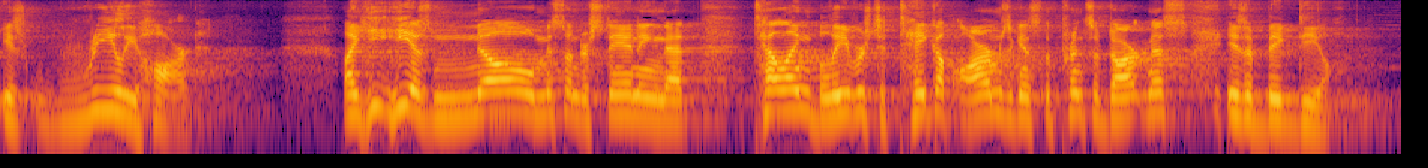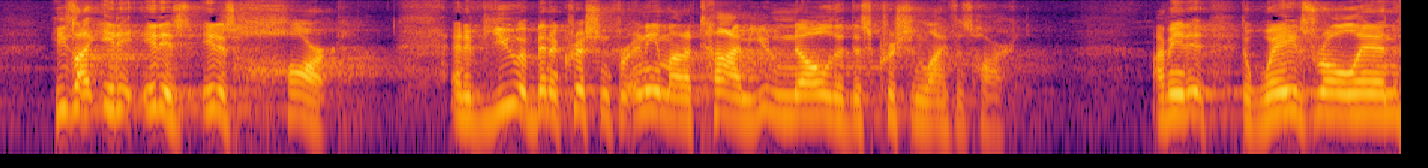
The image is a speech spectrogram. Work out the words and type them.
is really hard. Like, he, he has no misunderstanding that telling believers to take up arms against the prince of darkness is a big deal. He's like, it, it, is, it is hard. And if you have been a Christian for any amount of time, you know that this Christian life is hard. I mean, it, the waves roll in,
